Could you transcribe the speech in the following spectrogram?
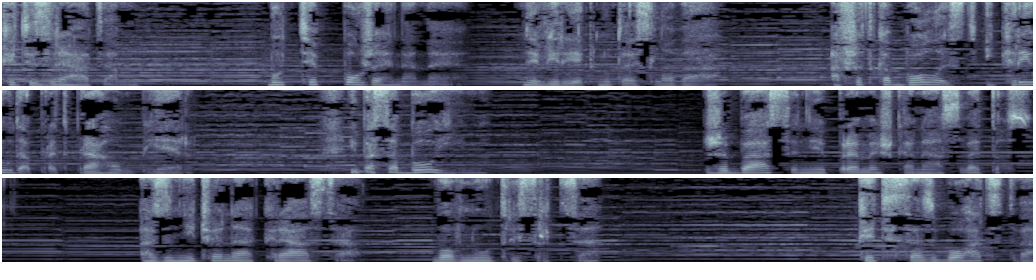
keď zrádzam. Buďte požehnané, nevyrieknuté slová a všetka bolesť i krivda pred Prahom pier. Iba sa bojím, že básen je premeškaná svetosť a zničená krása vo vnútri srdca. Keď sa z bohatstva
